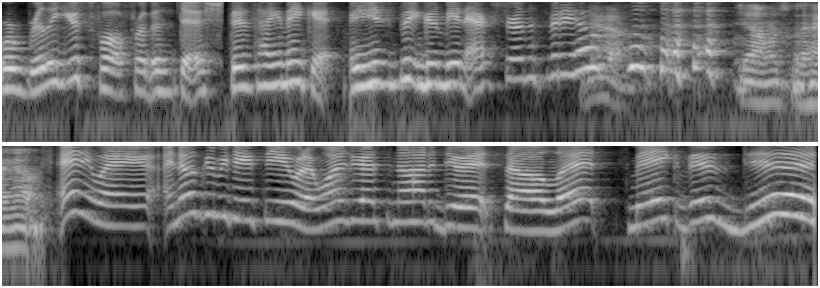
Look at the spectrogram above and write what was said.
were really useful for this dish. This is how you make it. Are you just be- gonna be an extra in this video? Yeah. Yeah, I'm just gonna hang out. Anyway, I know it's gonna be tasty, but I wanted you guys to know how to do it, so let's make this dish.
